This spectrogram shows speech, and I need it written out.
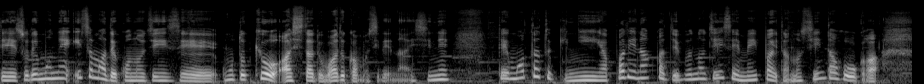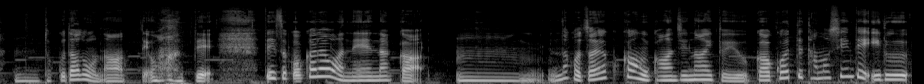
でそれもねいつまでこの人生ほんと今日明日で終わるかもしれないしね。って思った時にやっぱりなんか自分の人生目いっぱい楽しんだ方が、うん、得だろうなって思って。でそこからはねなんかうーんなんか罪悪感を感じないというかこうやって楽しんでいる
